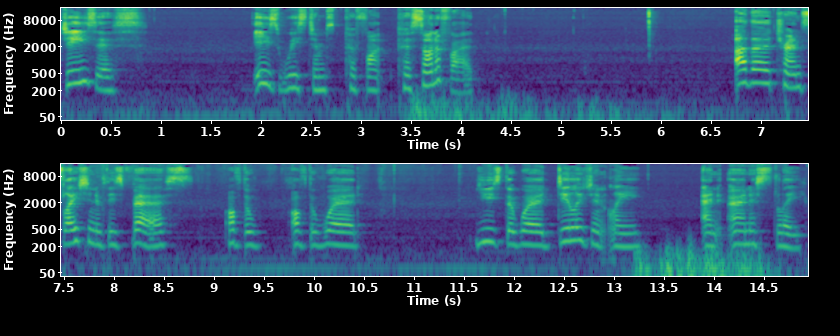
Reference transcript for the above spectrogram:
Jesus is wisdom personified. Other translation of this verse of the of the word use the word diligently and earnestly.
